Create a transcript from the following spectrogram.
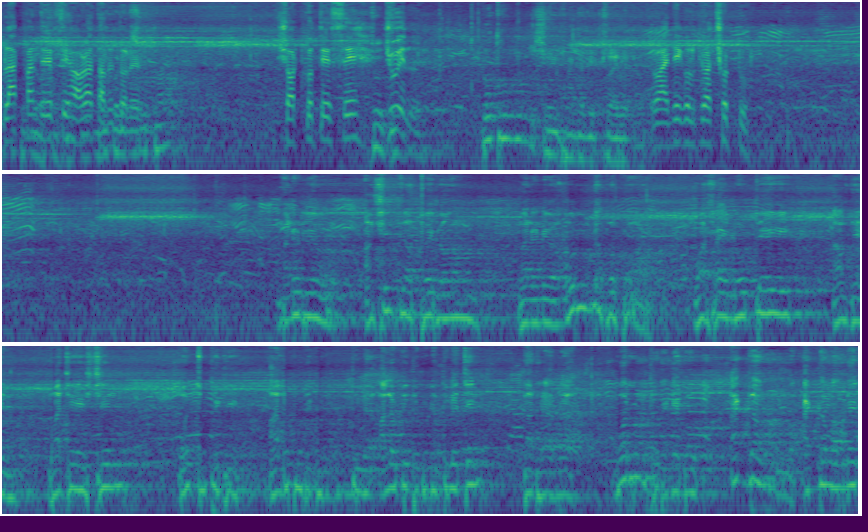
Black Panther FC Howrah তাদের দলের শট করতে এসছে জুয়েল প্রথম সেমিফাইনালে ট্রাইবেল এদিকে গোলকিপার ছোট্টু। মাননীয় আশিস দত্ত এবং মাননীয় অরুণ বকর মশাই মুহূর্তে আমাদের মাঝে এসছেন, মঞ্চ থেকে আলোকিত করে তুলে আলোকিত করে তুলেছেন। তাদের আমরা বরণ করে নেব একদম একদম আমাদের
